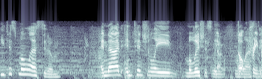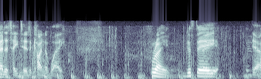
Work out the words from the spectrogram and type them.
He just molested them. And not intentionally, maliciously No, not molested. premeditated kind of way. Right. just a Yeah.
